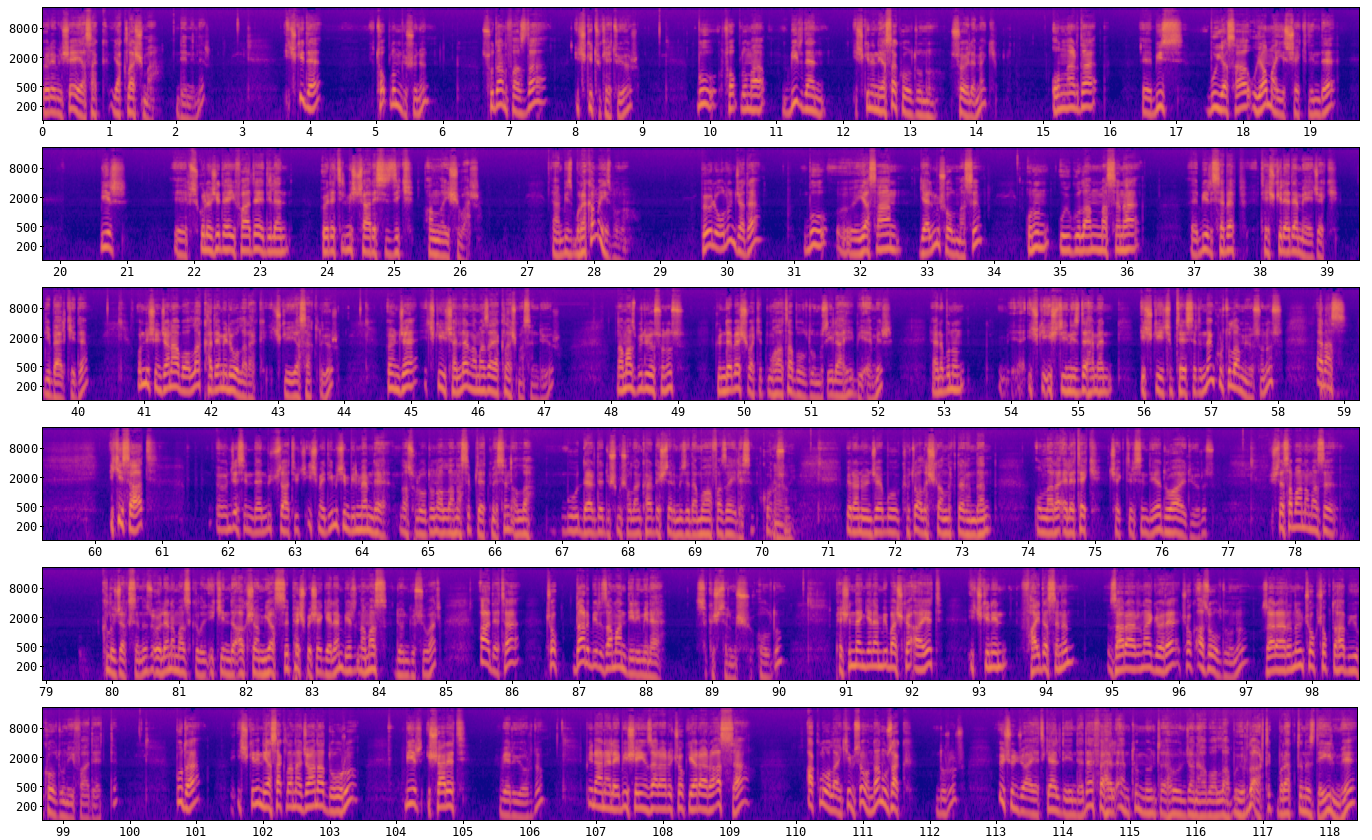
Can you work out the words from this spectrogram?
böyle bir şeye yasak yaklaşma denilir. İçki de toplum düşünün sudan fazla içki tüketiyor. Bu topluma birden içkinin yasak olduğunu söylemek onlarda e, biz bu yasağa uyamayız şeklinde bir e, psikolojide ifade edilen öğretilmiş çaresizlik anlayışı var. Yani biz bırakamayız bunu. Böyle olunca da bu e, yasağın gelmiş olması onun uygulanmasına e, bir sebep teşkil edemeyecekti belki de. Onun için Cenab-ı Allah kademeli olarak içkiyi yasaklıyor. Önce içki içenler namaza yaklaşmasın diyor. Namaz biliyorsunuz günde beş vakit muhatap olduğumuz ilahi bir emir. Yani bunun içki içtiğinizde hemen içki içip tesirinden kurtulamıyorsunuz. En az iki saat öncesinden üç saat hiç içmediğim için bilmem de nasıl olduğunu Allah nasip de etmesin. Allah bu derde düşmüş olan kardeşlerimizi de muhafaza eylesin, korusun. Evet. Bir an önce bu kötü alışkanlıklarından onlara ele tek çektirsin diye dua ediyoruz. İşte sabah namazı kılacaksınız. Öğle namazı kılı, ikindi, akşam, yatsı peş peşe gelen bir namaz döngüsü var. Adeta çok dar bir zaman dilimine sıkıştırmış oldu. Peşinden gelen bir başka ayet içkinin faydasının zararına göre çok az olduğunu, zararının çok çok daha büyük olduğunu ifade etti. Bu da içkinin yasaklanacağına doğru bir işaret veriyordu. Binaenaleyh bir şeyin zararı çok yararı azsa aklı olan kimse ondan uzak durur. Üçüncü ayet geldiğinde de fehel entum müntehun Cenab-ı Allah buyurdu artık bıraktınız değil mi?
